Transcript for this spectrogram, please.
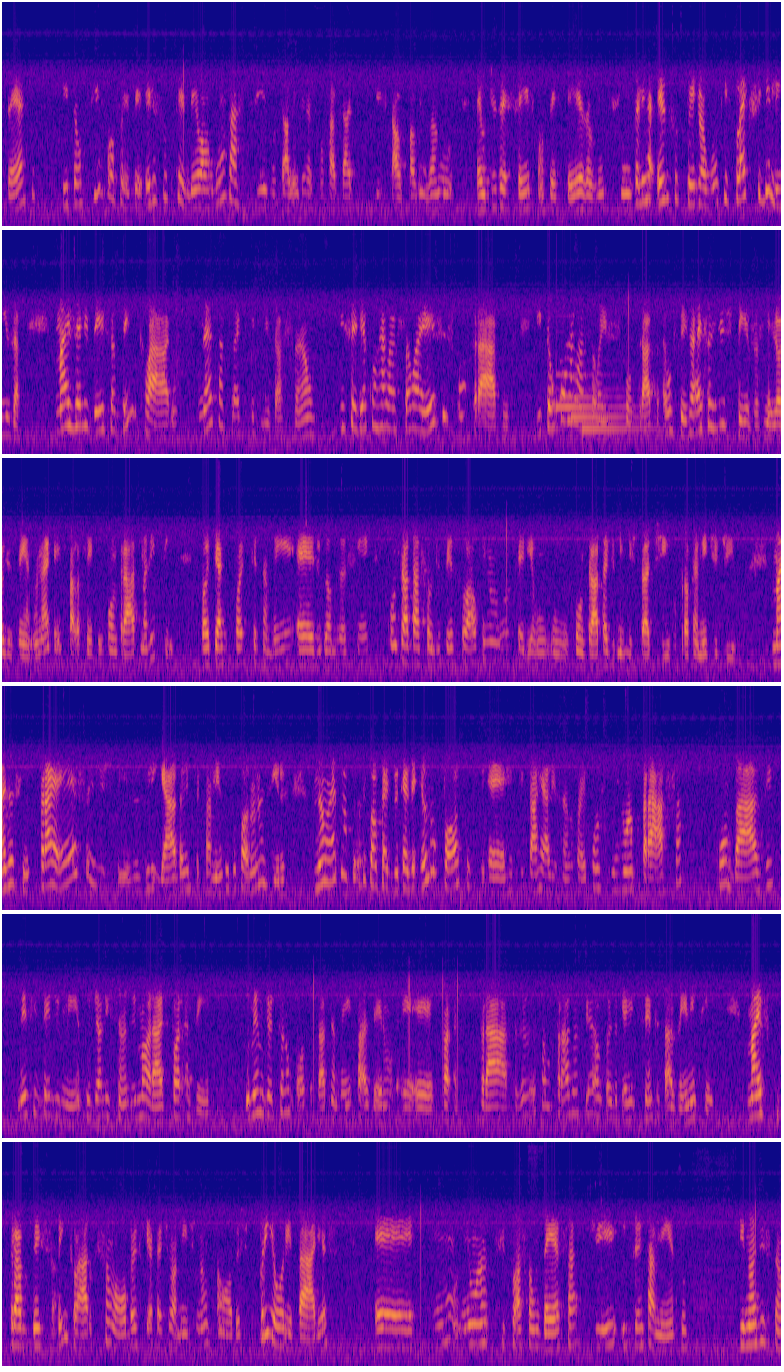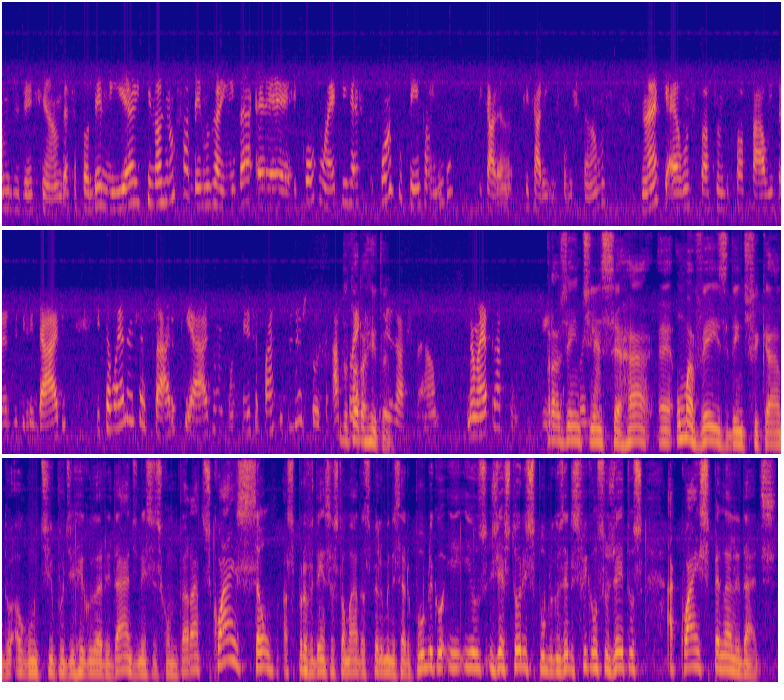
certo? Então, se for feito, ele suspendeu alguns artigos da Lei de Responsabilidade Fiscal, se não me engano, é o 16, com certeza, o 25, ele, ele suspende algum que flexibiliza, mas ele deixa bem claro nessa flexibilização que seria com relação a esses contratos. Então, com relação a esses contratos, ou seja, a essas despesas, melhor dizendo, né, que a gente fala sempre em contrato, mas enfim, pode, ter, pode ser também, é, digamos assim, contratação de pessoal, que não, seria um, um, contrato administrativo propriamente dito. Mas, assim, para essas despesas ligadas ao enfrentamento do coronavírus, não é para tudo e qualquer dia. Quer dizer, eu não posso é, estar realizando, para construir uma praça com base nesse entendimento de Alexandre de Moraes, por exemplo. Do mesmo jeito que eu não posso estar também fazendo é, é, praças, são praças que é uma coisa que a gente sempre está vendo, enfim. Mas para deixar bem claro que são obras que efetivamente não são obras prioritárias é, em uma situação dessa de enfrentamento que nós estamos vivenciando, essa pandemia, e que nós não sabemos ainda é, como é que, quanto tempo ainda ficaremos como estamos, né? que é uma situação de total imprevisibilidade. Então, é necessário que haja uma consciência parte dos gestores. A Doutora flexibilização Rita. não é para tudo. Para a gente encerrar, é, uma vez identificado algum tipo de irregularidade nesses contratos, quais são as providências tomadas pelo Ministério Público e, e os gestores públicos, eles ficam sujeitos a quais penalidades?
